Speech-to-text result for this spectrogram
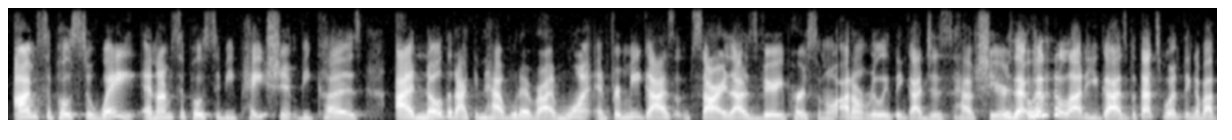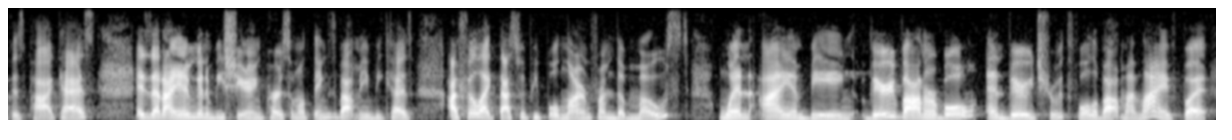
I'm supposed to wait and I'm supposed to be patient because I know that I can have whatever I want. And for me, guys, I'm sorry, that is very personal. I don't really think I just have shared that with a lot of you guys. But that's one thing about this podcast is that I am going to be sharing personal things about me because I feel like that's what people learn from the most when I am being very vulnerable and very truthful about my life. But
